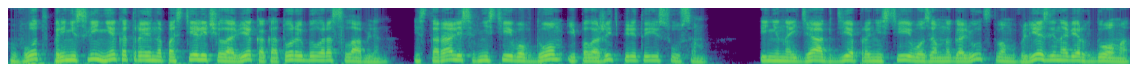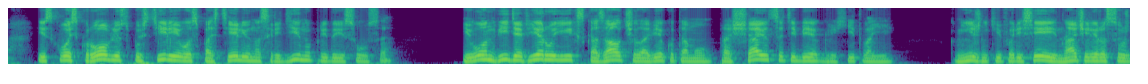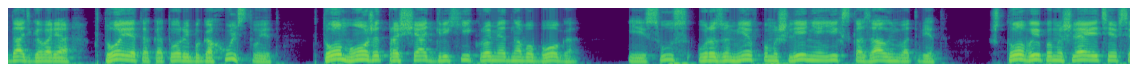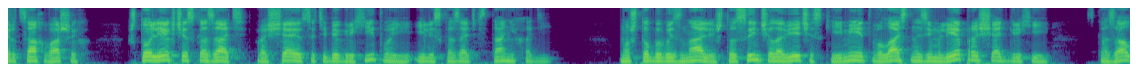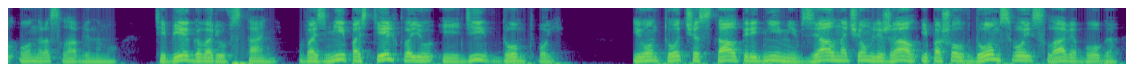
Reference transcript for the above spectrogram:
вот принесли некоторые на постели человека, который был расслаблен и старались внести его в дом и положить перед Иисусом. И не найдя, где пронести его за многолюдством, влезли наверх дома и сквозь кровлю спустили его с постелью на средину пред Иисуса. И он, видя веру их, сказал человеку тому, «Прощаются тебе грехи твои». Книжники и фарисеи начали рассуждать, говоря, «Кто это, который богохульствует?» Кто может прощать грехи, кроме одного Бога? Иисус, уразумев помышления их, сказал им в ответ, «Что вы помышляете в сердцах ваших? Что легче сказать, прощаются тебе грехи твои, или сказать, встань и ходи? Но чтобы вы знали, что Сын Человеческий имеет власть на земле прощать грехи, сказал он расслабленному, тебе говорю, встань, возьми постель твою и иди в дом твой». И он тотчас стал перед ними, взял на чем лежал и пошел в дом свой, славя Бога.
